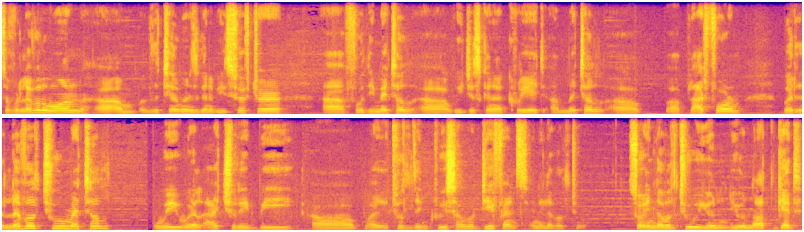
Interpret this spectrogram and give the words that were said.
so for level one, um, the tailwind is going to be swifter. Uh, for the metal, uh, we're just going to create a metal uh, uh platform. But the level two metal, we will actually be, uh, it will increase our defense in a level two. So in level two, you, you'll not get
